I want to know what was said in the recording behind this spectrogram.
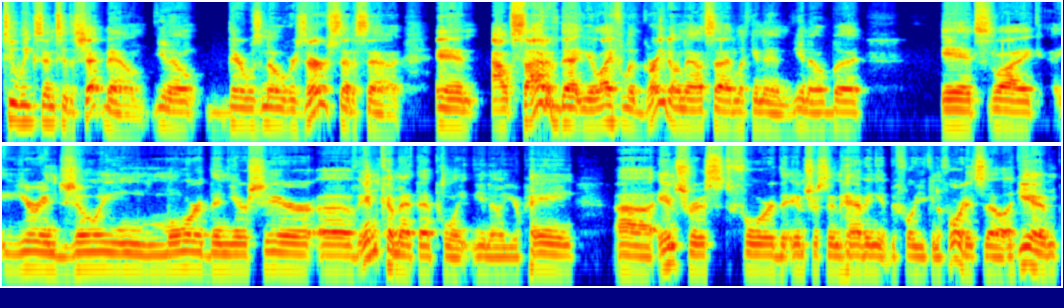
two weeks into the shutdown, you know, there was no reserve set aside. And outside of that, your life looked great on the outside looking in, you know, but it's like you're enjoying more than your share of income at that point. You know, you're paying uh, interest for the interest in having it before you can afford it. So, again,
